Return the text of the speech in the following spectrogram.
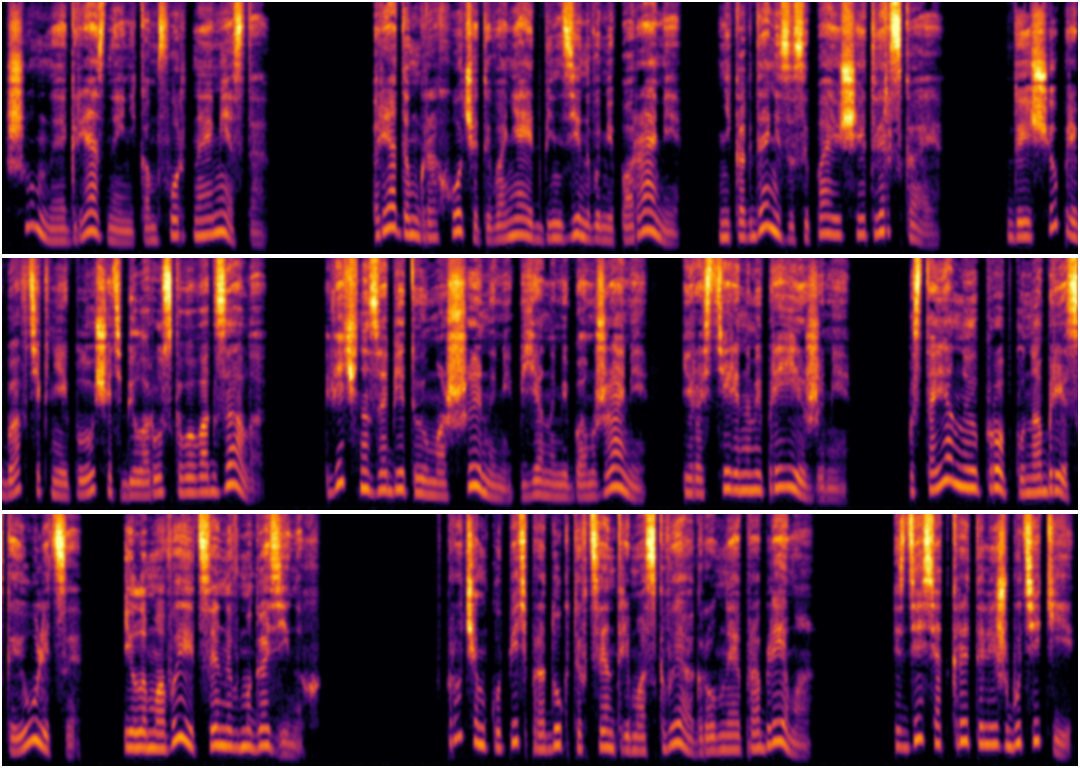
Шумное, грязное, некомфортное место. Рядом грохочет и воняет бензиновыми парами никогда не засыпающая Тверская. Да еще прибавьте к ней площадь Белорусского вокзала, вечно забитую машинами, пьяными бомжами и растерянными приезжими, постоянную пробку на Брестской улице и ломовые цены в магазинах. Впрочем, купить продукты в центре Москвы — огромная проблема. Здесь открыты лишь бутики,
